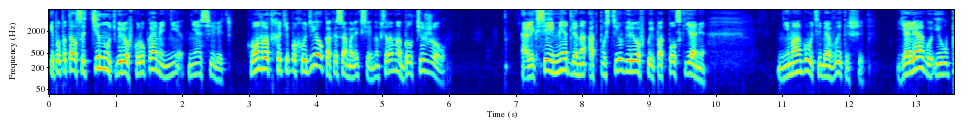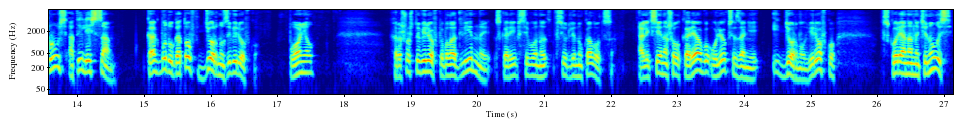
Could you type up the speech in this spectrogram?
и попытался тянуть веревку руками. Нет, не осилить. Конрад хоть и похудел, как и сам Алексей, но все равно был тяжел. Алексей медленно отпустил веревку и подполз к яме. «Не могу тебя вытащить. Я лягу и упрусь, а ты лезь сам. Как буду готов, дерну за веревку». «Понял». Хорошо, что веревка была длинной, скорее всего, на всю длину колодца. Алексей нашел корягу, улегся за ней и дернул веревку. Вскоре она натянулась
